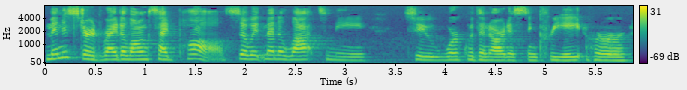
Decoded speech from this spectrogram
ministered right alongside Paul. So it meant a lot to me to work with an artist and create her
